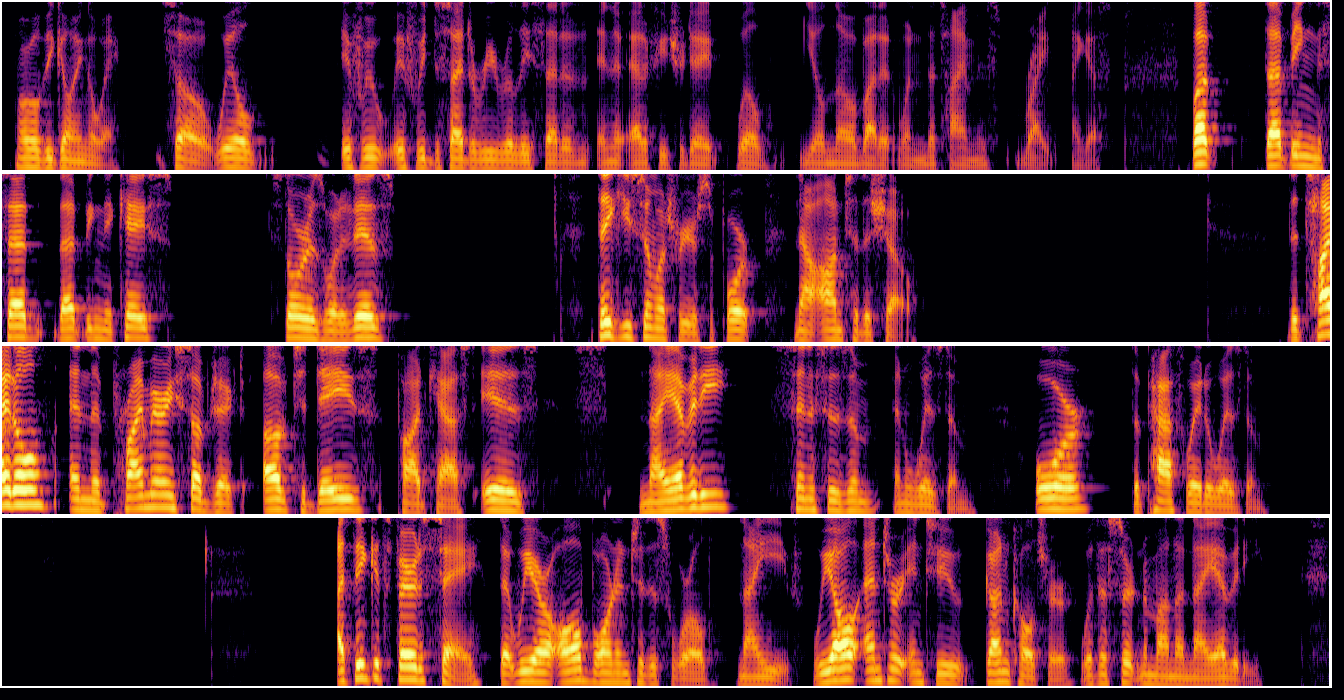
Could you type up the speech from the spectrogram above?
Or will be going away. So we'll if we if we decide to re-release that in, in, at a future date, we'll you'll know about it when the time is right, I guess. But that being said, that being the case, store is what it is. Thank you so much for your support. Now on to the show. The title and the primary subject of today's podcast is naivety, cynicism, and wisdom, or the pathway to wisdom. I think it's fair to say that we are all born into this world naive. We all enter into gun culture with a certain amount of naivety.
